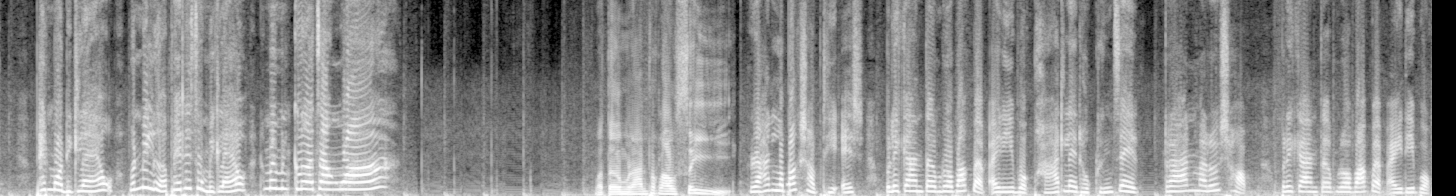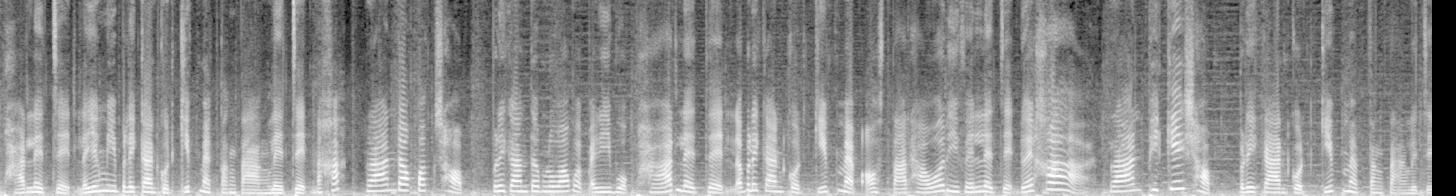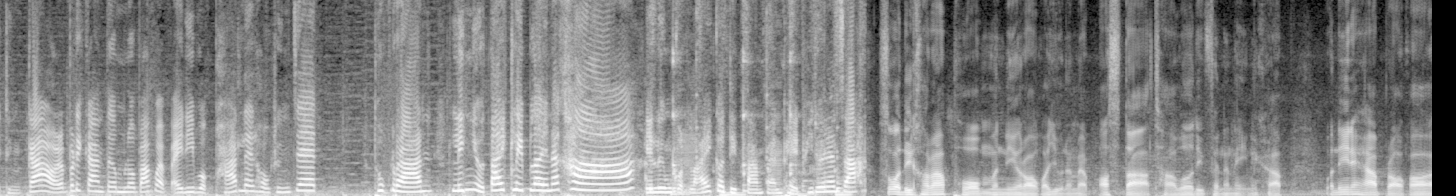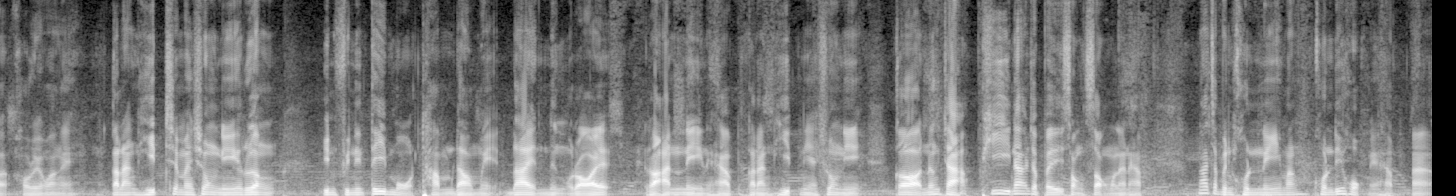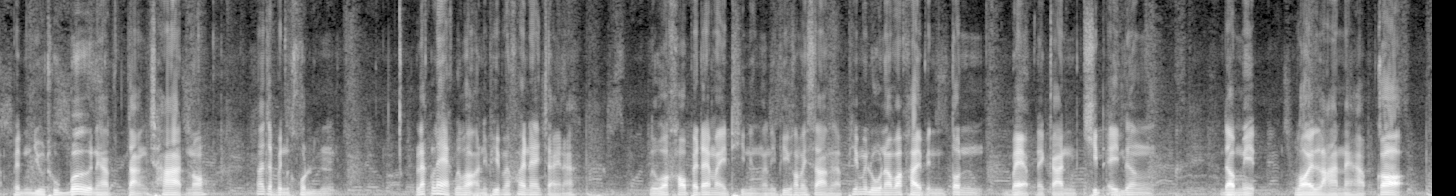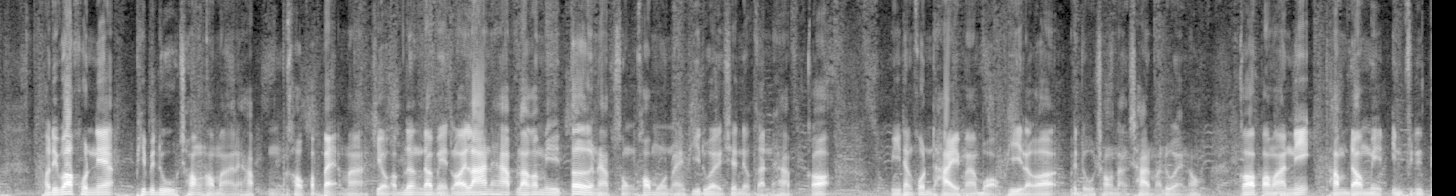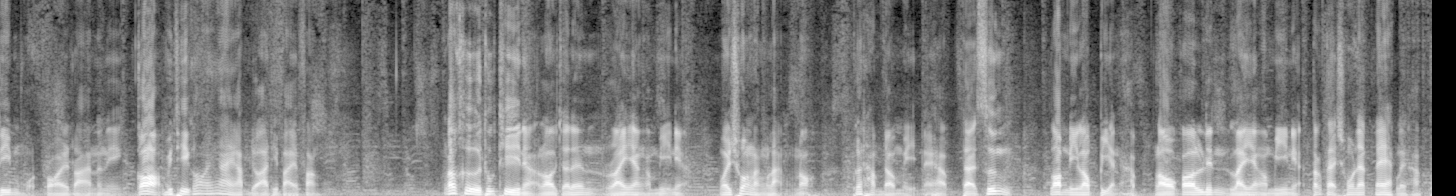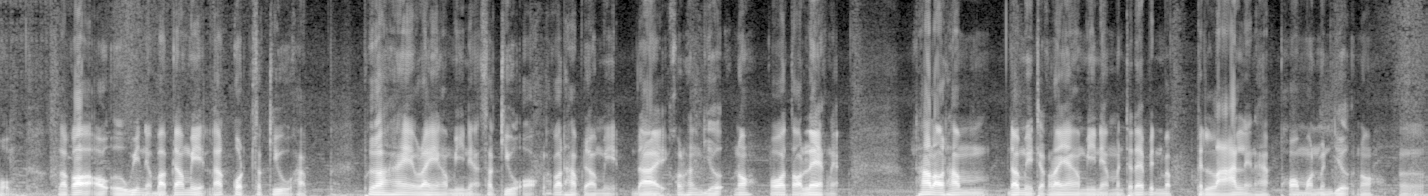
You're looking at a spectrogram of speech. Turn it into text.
ชร เพชรหมดอีกแล้ว มันไม่เหลือเพชรที่สุ่มอีกแล้วทำไมมันเกลือจังวะ มาเติมร้านพวกเราสิ ร้าน Robux Shop TH บริการเติมโรบักแบบ ID บวกพาร์ทเลท6 ร้าน Maru Shop บริการเติมโรบักแบบ ID บวกพาร์ทเลท7และยังมีบริการกดกิฟต์แม็กต่างๆเลท7นะคะ ร้าน Dog Bug Shop บริการเติมโรบักแบบ ID บวกพาร์ทเลท7และบริการกดกิฟต์แมป All Star Tower Defense เลท7ด้วยค่ะ ร้าน Picky Shop บริการกดกิฟต์แมปต่างๆเลท7ถึง9และบริการเติมโรบักแบบ ID บวกพาร์ทเลท6ถึง7 ทุกร้าน ลิงก์อยู่ใต้คลิปเลยนะคะ อย่าลืมกดไลค์ กดติดตามแฟนเพจพี่ด้วยนะจ๊ะ สวัสดีครับผมวันนี้เราก็อยู่ในแมป All Star Tower Defense นั่นเองนะครับ วันนี้นะครับเราก็เขาเรียกว่าไงกำลังฮิตใช่ไหมช่วงนี้เรื่อง Infinity Mode ทำดาเมจได้ 100ล้านนั่นเองนะครับกำลังฮิตเนี่ยช่วงนี้ก็เนื่องจากพี่น่าจะไปส่องๆมาแล้วนะครับ น่าจะเป็นคนนี้มั้งคนที่ 6 เนี่ยครับอ่าเป็นยูทูบเบอร์นะครับต่างชาติเนาะน่าจะเป็นคน แรกๆหรือเปล่าอันนี้พี่ไม่ค่อยแน่ใจนะ หรือว่าเขาไปได้มาอีกทีหนึ่งอันนี้พี่ก็ไม่ทราบนะพี่ไม่รู้นะว่าใครเป็นต้นแบบในการคิดไอ้เรื่องดาเมจร้อยล้านนะครับ ก็พอดีว่าคนเนี้ยพี่ไปดูช่องเขามานะครับเขาก็แปะมาเกี่ยวกับเรื่องดาเมจร้อยล้านนะครับ แล้วก็มีเตอร์นะครับส่งข้อมูลมาให้พี่ด้วยเช่นเดียวกันนะครับ ก็มีทั้งคนไทยมาบอกพี่แล้วก็ไปดูช่องต่างชาติมาด้วยเนาะก็ประมาณนี้ทำดาเมจอินฟินิตี้หมดร้อยล้านนั่นเอง ก็วิธีก็ง่ายๆครับ เดี๋ยวอธิบายให้ฟัง ก็คือทุกทีเนี่ยเราจะเล่นไรยังอามิเนี่ยไว้ช่วงหลังๆเนาะเพื่อทำดาเมจนะครับ แต่ซึ่งรอบนี้เราเปลี่ยนครับ เราก็เล่นไรยังอามีเนี่ยตั้งแต่ช่วงแรกๆเลยครับผม แล้วก็เอาเออร์วินเนี่ยบัฟดาเมจแล้วกดสกิลครับ เพื่อให้ไรยังอามีเนี่ยสกิลออกแล้วก็ทำดาเมจได้ค่อนข้างเยอะเนาะ เพราะว่าตอนแรกเนี่ยถ้าเราทำดาเมจจากไรยังอามีเนี่ยมันจะได้เป็นแบบเป็นล้านเลยนะครับ เพราะมอนมันเยอะเนาะ เออ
